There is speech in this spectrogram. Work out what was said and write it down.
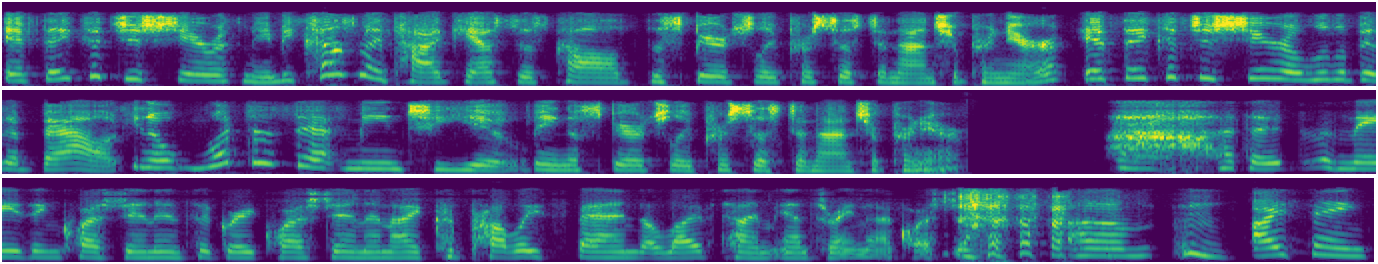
if they could just share with me, because my podcast is called The Spiritually Persistent Entrepreneur, if they could just share a little bit about, you know, what does that mean to you, being a spiritually persistent entrepreneur? That's an amazing question. It's a great question. And I could probably spend a lifetime answering that question. um, I think,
